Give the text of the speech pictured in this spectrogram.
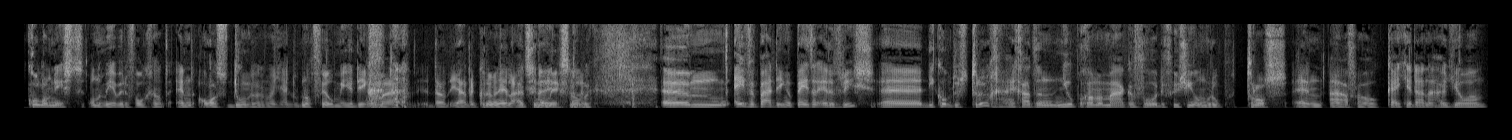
columnist, onder meer bij de Volkskrant en allesdoener. Want jij doet nog veel meer dingen, maar dat, ja, daar kunnen we een hele uitzending nee, mee vullen. Um, even een paar dingen. Peter R. de Vries, uh, die komt dus terug. Hij gaat een nieuw programma maken voor de fusieomroep Tros en AVRO. Kijk je daar naar uit, Johan?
